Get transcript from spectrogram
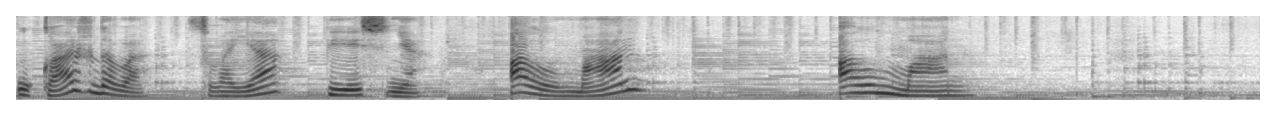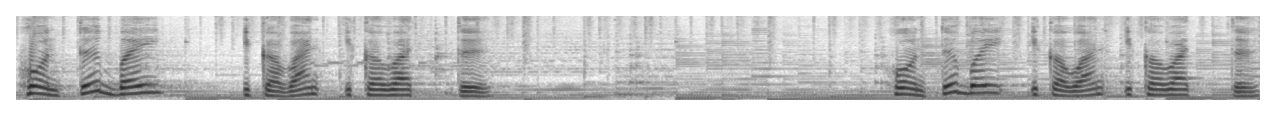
У каждого своя песня. Алман, алман. Хонты бей икаван икаватты. Хонты бей икаван икаватты.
